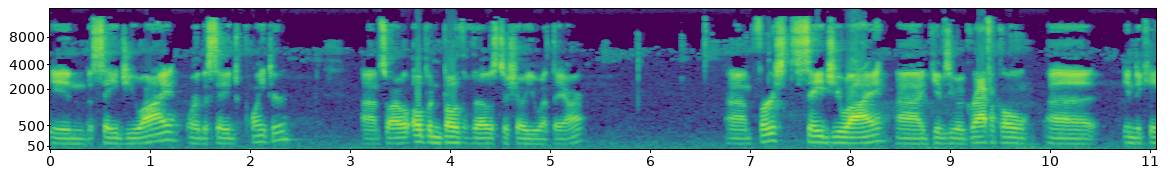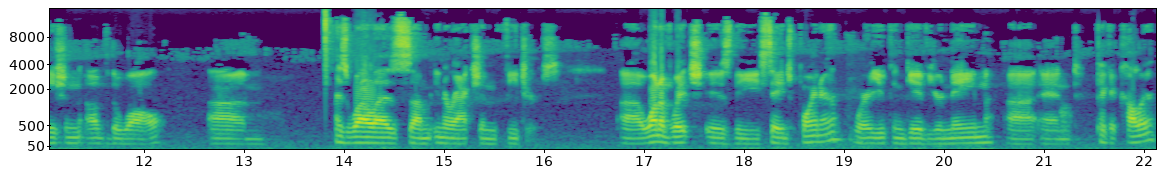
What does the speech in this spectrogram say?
in the Sage UI or the Sage pointer. Um, so I will open both of those to show you what they are. Um, first, Sage UI uh, gives you a graphical uh, indication of the wall, um, as well as some interaction features uh, one of which is the Sage Pointer, where you can give your name uh, and pick a color.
